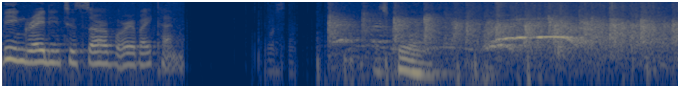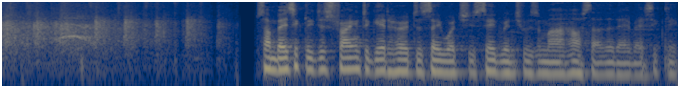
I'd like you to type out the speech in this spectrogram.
being ready to serve wherever I can. That's cool. So I'm basically just trying to get her to say what she said when she was in my house the other day, basically.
